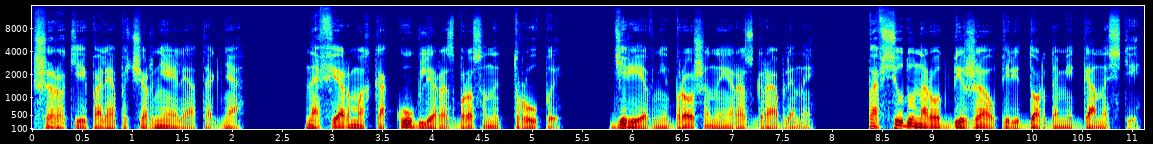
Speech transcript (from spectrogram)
Широкие поля почернели от огня. На фермах, как угли, разбросаны трупы. Деревни брошены и разграблены. Повсюду народ бежал перед дордами Ганности.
